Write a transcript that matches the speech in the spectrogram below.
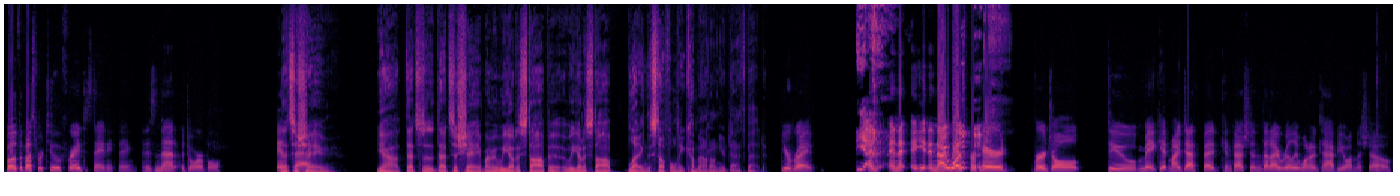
both of us were too afraid to say anything. And isn't that adorable? And that's a shame. Yeah, that's a that's a shame. I mean, we got to stop it. We got to stop letting the stuff only come out on your deathbed. You're right. yeah, And and I- and I was prepared, Virgil, to make it my deathbed confession that I really wanted to have you on the show.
